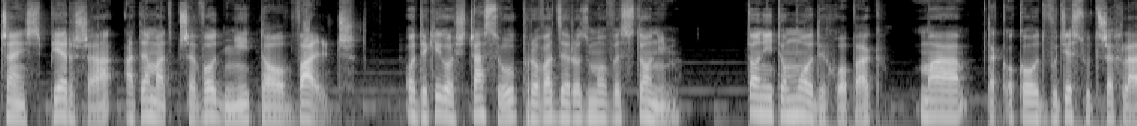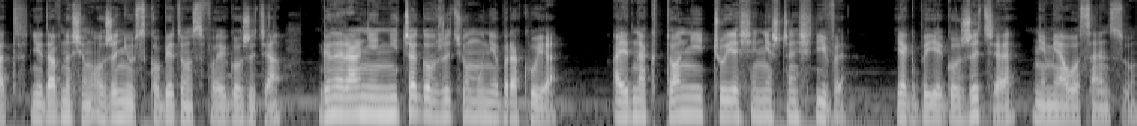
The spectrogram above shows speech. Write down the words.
część pierwsza, a temat przewodni to walcz. Od jakiegoś czasu prowadzę rozmowy z Tonim. Toni to młody chłopak, ma tak około 23 lat, niedawno się ożenił z kobietą swojego życia. Generalnie niczego w życiu mu nie brakuje, a jednak Toni czuje się nieszczęśliwy, jakby jego życie nie miało sensu.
